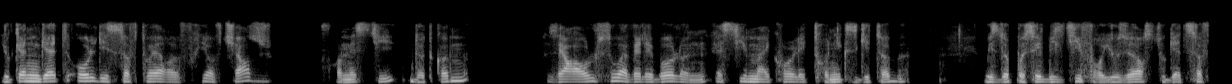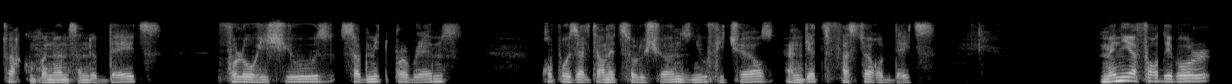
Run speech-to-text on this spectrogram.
You can get all this software uh, free of charge from st.com. They are also available on ST Microelectronics GitHub with the possibility for users to get software components and updates, follow issues, submit problems, propose alternate solutions, new features, and get faster updates. Many affordable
